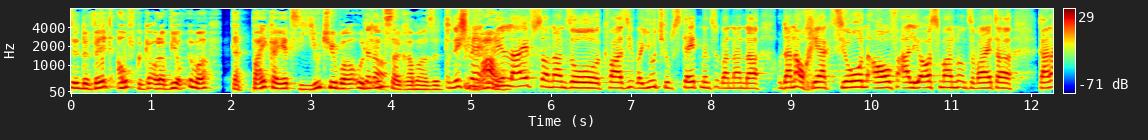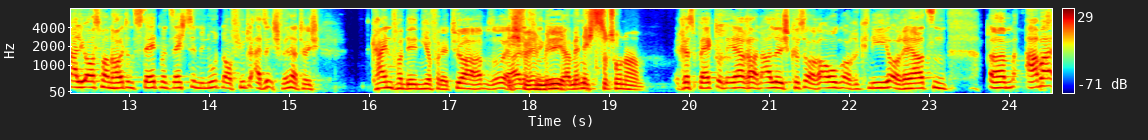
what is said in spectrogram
eine Welt aufgegangen oder wie auch immer, dass Biker jetzt YouTuber und Genau. Instagrammer sind. Und nicht mehr wow. in Real Life, sondern so quasi über YouTube Statements übereinander und dann auch Reaktion auf Ali Osman und so weiter. Dann Ali Osman heute ein Statement, 16 Minuten auf YouTube. Also ich will natürlich keinen von denen hier vor der Tür haben, so, ja. ich will mit, damit nichts zu tun haben. Respekt und Ehre an alle. Ich küsse eure Augen, eure Knie, eure Herzen. Ähm, aber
